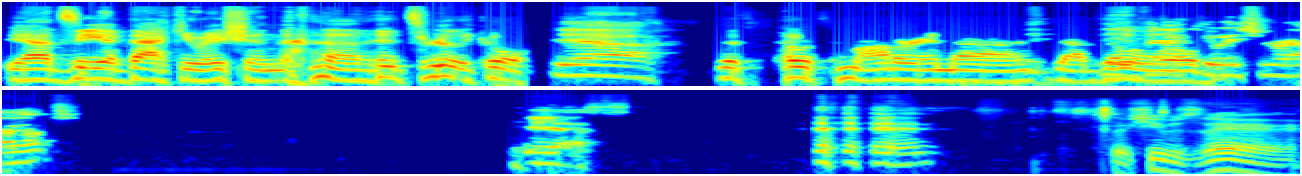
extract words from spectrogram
Yeah, it's the evacuation. it's really cool. Yeah, This postmodern uh, the Godzilla world. evacuation route. Yes. So she was there.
